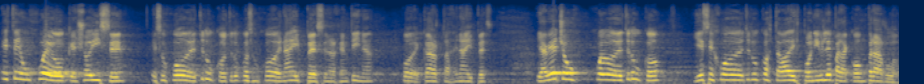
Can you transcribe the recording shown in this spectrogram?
Este era un juego que yo hice, es un juego de truco, truco es un juego de naipes en Argentina, un juego de cartas de naipes. Y había hecho un juego de truco y ese juego de truco estaba disponible para comprarlo.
